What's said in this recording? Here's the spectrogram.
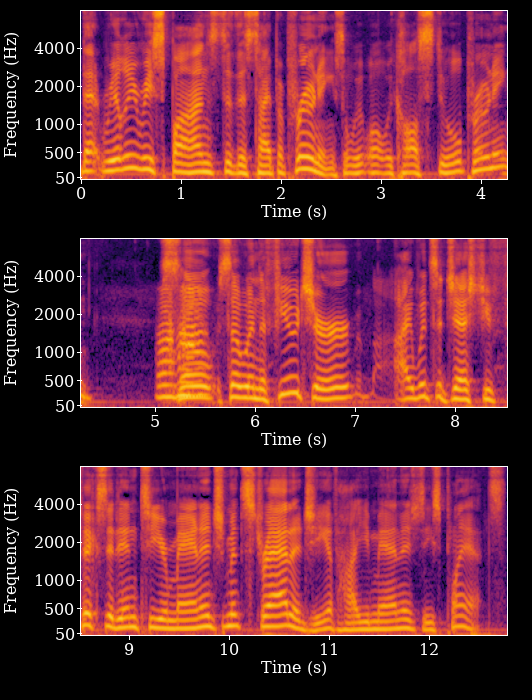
that really responds to this type of pruning. So we, what we call stool pruning. Uh-huh. So so in the future, I would suggest you fix it into your management strategy of how you manage these plants.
